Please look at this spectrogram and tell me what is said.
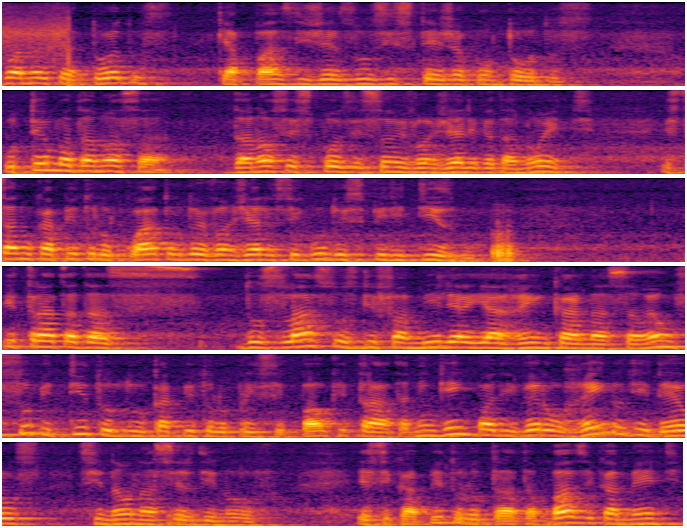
Boa noite a todos, que a paz de Jesus esteja com todos. O tema da nossa, da nossa exposição evangélica da noite está no capítulo 4 do Evangelho segundo o Espiritismo e trata das, dos laços de família e a reencarnação. É um subtítulo do capítulo principal que trata: Ninguém pode ver o reino de Deus se não nascer de novo. Esse capítulo trata basicamente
